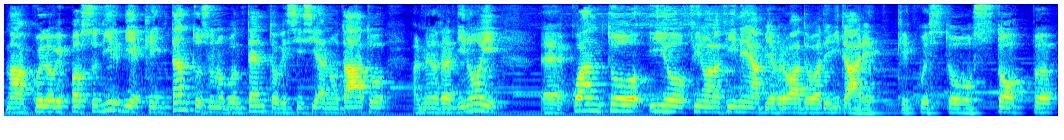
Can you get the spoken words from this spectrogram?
ma quello che posso dirvi è che intanto sono contento che si sia notato, almeno tra di noi, eh, quanto io fino alla fine abbia provato ad evitare che questo stop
